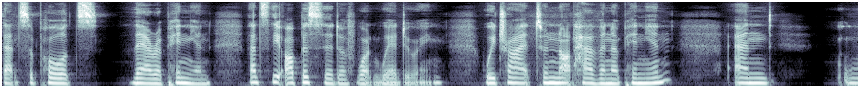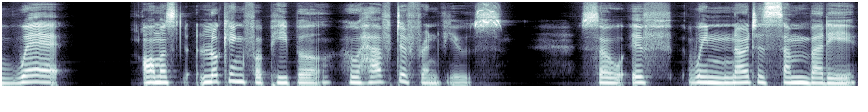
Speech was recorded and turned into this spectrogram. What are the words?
that supports their opinion. That's the opposite of what we're doing. We try to not have an opinion and we're almost looking for people who have different views. So if we notice somebody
